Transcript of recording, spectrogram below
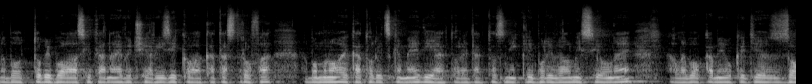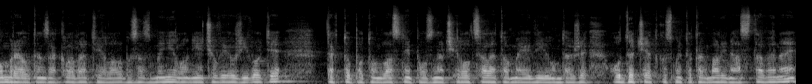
lebo to by bola asi tá najväčšia riziková katastrofa, lebo mnohé katolické médiá, ktoré takto vznikli, boli veľmi silné, ale v okamihu, keď zomrel ten zakladateľ alebo sa zmenilo niečo v jeho živote, tak to potom vlastne poznačilo celé to médium. Takže od začiatku sme to tak mali nastavené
